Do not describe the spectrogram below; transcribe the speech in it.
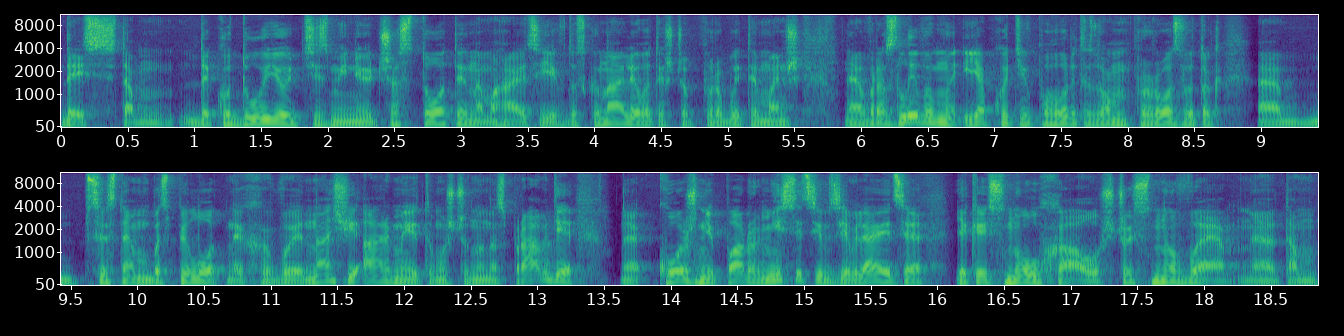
десь там декодують, змінюють частоти, намагаються їх вдосконалювати, щоб робити менш е, вразливими. І я б хотів поговорити з вами про розвиток систем безпілотних в нашій армії, тому що ну насправді е, кожні пару місяців з'являється якесь ноу-хау, щось нове. Е, Там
